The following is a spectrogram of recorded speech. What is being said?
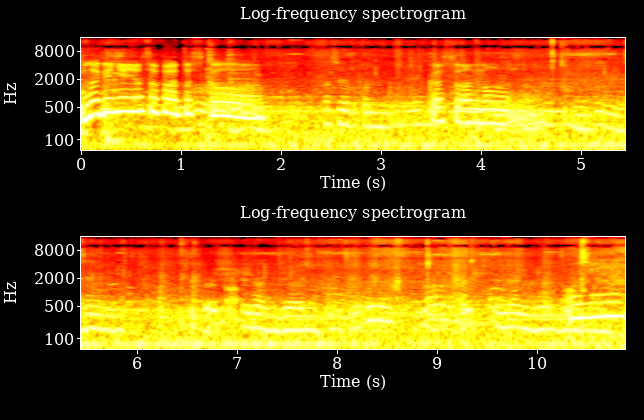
Lagyan niya yung sapatos ko. Mo. Kaso ano, ano. Oh, yan.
